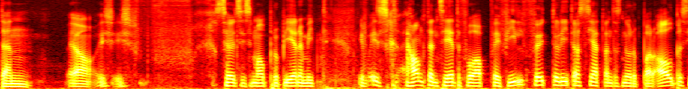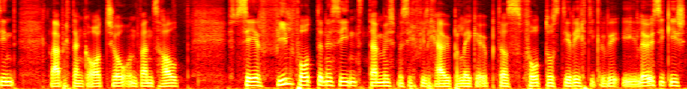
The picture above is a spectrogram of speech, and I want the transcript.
Dann, ja, ist, ist, soll es mal probieren mit, es hängt dann sehr davon ab, wie viele Fotos das sie hat. Wenn das nur ein paar Alben sind, glaube ich, dann geht es schon. Und wenn es halt sehr viele Fotos sind, dann müsste man sich vielleicht auch überlegen, ob das Fotos die richtige Lösung ist.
